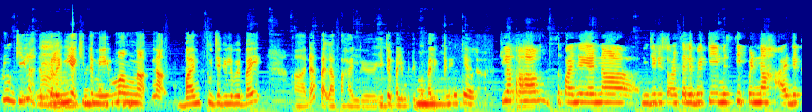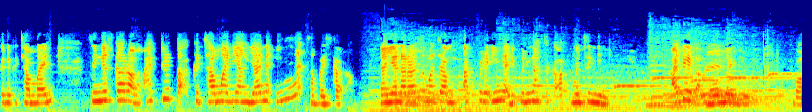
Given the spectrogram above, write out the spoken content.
rugilah. Tapi Hmm. kalau niat kita memang nak nak bantu jadi lebih baik, uh, dapatlah pahala. Itu yang paling penting berbalik kepada Betul. Kila faham sepanjang Yana menjadi seorang selebriti mesti pernah ada kena kecaman. Sehingga sekarang ada tak kecaman yang Yana ingat sampai sekarang? Yang Yana rasa macam aku pernah ingat dia pernah cakap aku macam ni. Ada tak momen tu?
